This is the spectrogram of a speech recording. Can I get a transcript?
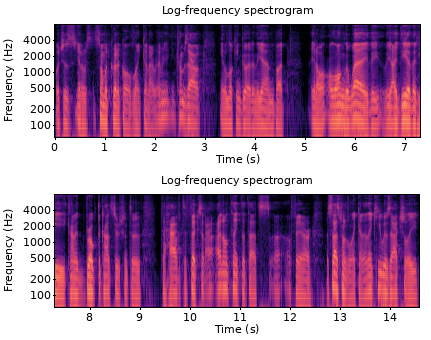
which is you know somewhat critical of Lincoln. I, I mean, he comes out you know looking good in the end, but you know along the way, the the idea that he kind of broke the Constitution to to have to fix it, I, I don't think that that's a fair assessment of Lincoln. I think he was actually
